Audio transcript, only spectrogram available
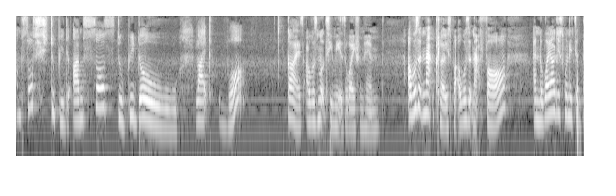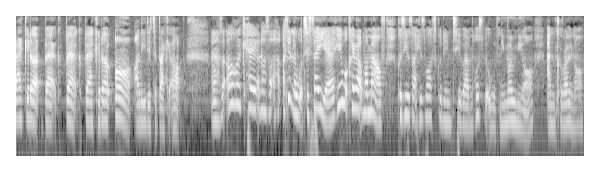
I'm so stupid. I'm so stupid. Oh, like what? Guys, I was not two meters away from him. I wasn't that close, but I wasn't that far. And the way I just wanted to back it up, back, back, back it up. Oh, I needed to back it up. And I was like, oh, okay. And I was like, I didn't know what to say, yeah. Hear what came out of my mouth. Because he was like, his wife's gone into um, hospital with pneumonia and corona.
